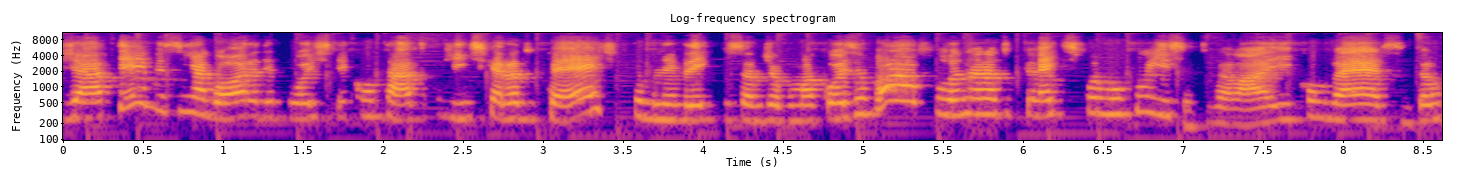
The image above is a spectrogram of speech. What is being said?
já teve, assim, agora, depois de ter contato com gente que era do PET, que eu me lembrei que precisava de alguma coisa, eu, ah, fulano era do PET e se formou com isso. Tu vai lá e conversa. Então,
